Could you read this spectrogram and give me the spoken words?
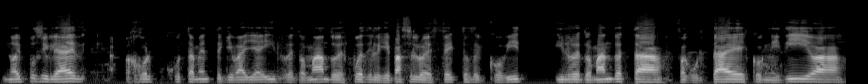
no hay posibilidades, mejor justamente que vaya a ir retomando después de que pasen los efectos del COVID, ir retomando estas facultades cognitivas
